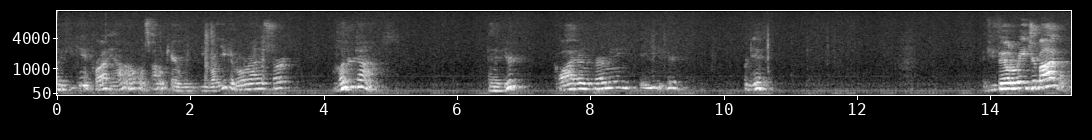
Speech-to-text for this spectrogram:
But if you can't pray, I don't, I don't care what you run. You can run around this church a hundred times. And if you're quiet during the prayer meeting, you, you're forget it. If you fail to read your Bible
